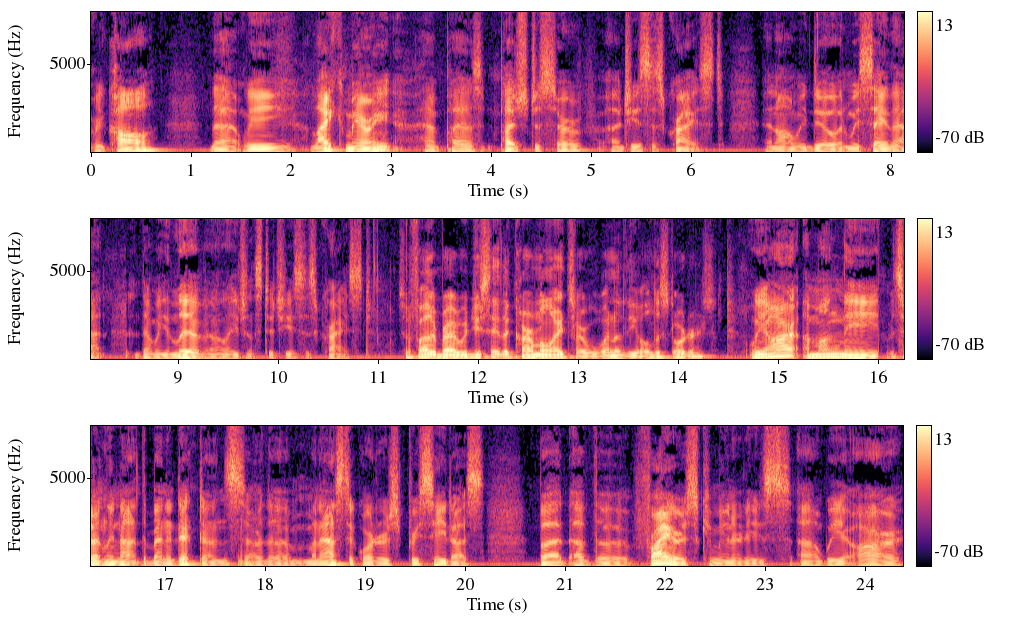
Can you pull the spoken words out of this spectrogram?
recall that we, like Mary, have pledged to serve Jesus Christ in all we do, and we say that that we live in allegiance to Jesus Christ. So, Father Brad, would you say the Carmelites are one of the oldest orders? We are among the, certainly not the Benedictines or the monastic orders precede us, but of the friars communities, uh, we are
